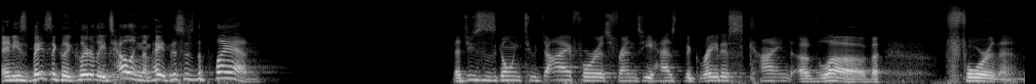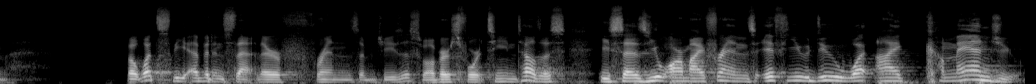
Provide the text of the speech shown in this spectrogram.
and he's basically clearly telling them, Hey, this is the plan. That Jesus is going to die for his friends. He has the greatest kind of love for them. But what's the evidence that they're friends of Jesus? Well, verse 14 tells us, He says, You are my friends if you do what I command you.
